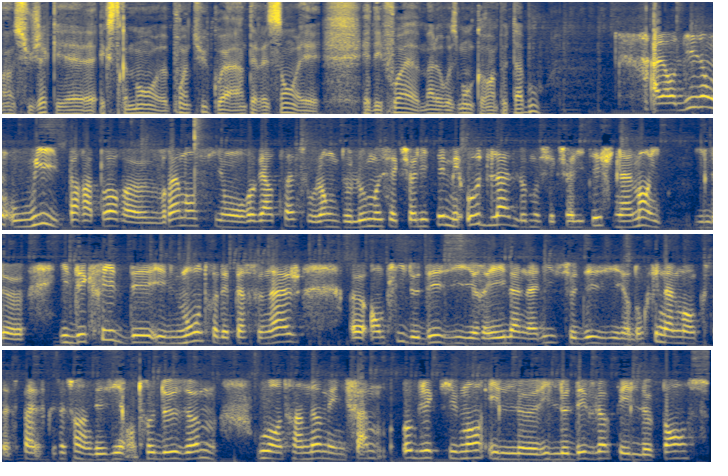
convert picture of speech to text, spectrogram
un sujet qui est extrêmement pointu, quoi, intéressant et, et des fois malheureusement encore un peu tabou. Alors disons oui par rapport euh, vraiment si on regarde ça sous l'angle de l'homosexualité, mais au-delà de l'homosexualité finalement il euh, décrit des, il montre des personnages euh, emplis de désir et il analyse ce désir. Donc finalement que ça se passe, que ce soit un désir entre deux hommes ou entre un homme et une femme, objectivement il, il le développe et il le pense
